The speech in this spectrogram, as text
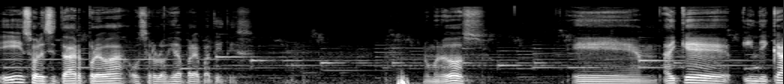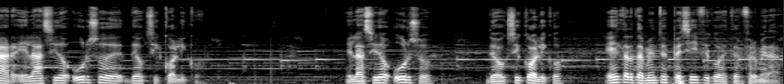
y solicitar prueba o serología para hepatitis. Número 2. Eh, hay que indicar el ácido urso deoxicólico. El ácido urso deoxicólico es el tratamiento específico de esta enfermedad,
